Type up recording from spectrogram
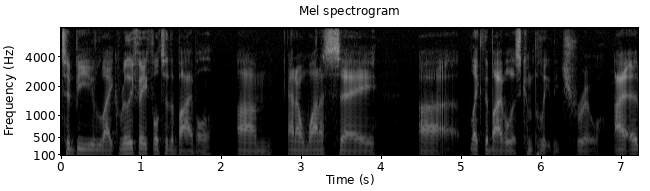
to be like really faithful to the Bible. Um, and I want to say. Uh, like the Bible is completely true. I, I,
